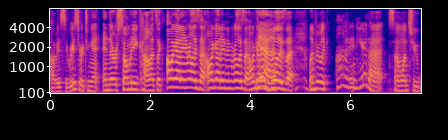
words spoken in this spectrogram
obviously researching it. And there were so many comments like, oh my god, I didn't realize that. Oh my god, I didn't realize that. Oh my god, I Yeah. didn't realize that. A lot of people are like, oh, I didn't hear that. So once you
